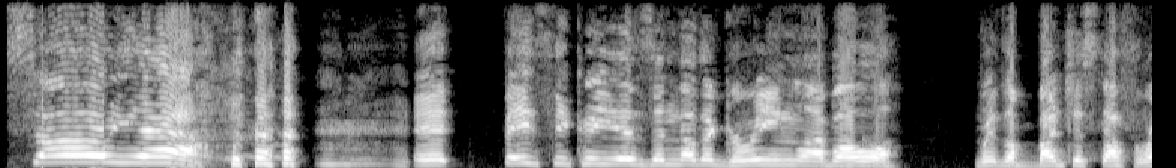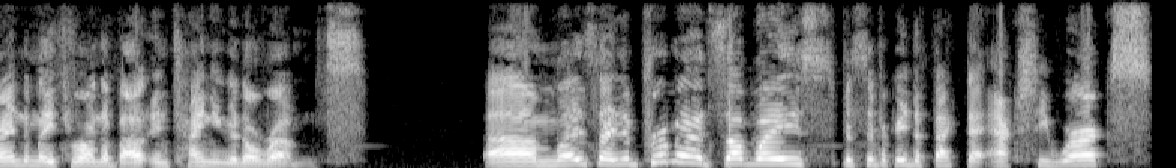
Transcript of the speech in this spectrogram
So, yeah. it basically is another green level with a bunch of stuff randomly thrown about in tiny little rooms. Um, it's an improvement in some ways, specifically the fact that it actually works.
